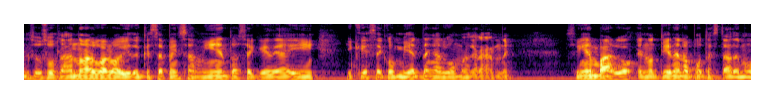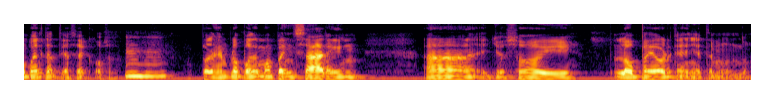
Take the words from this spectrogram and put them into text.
El susurrarnos algo al oído y que ese pensamiento se quede ahí y que se convierta en algo más grande. Sin embargo, él no tiene la potestad de moverte a hacer cosas. Por ejemplo, podemos pensar en, ah, yo soy lo peor que hay en este mundo.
